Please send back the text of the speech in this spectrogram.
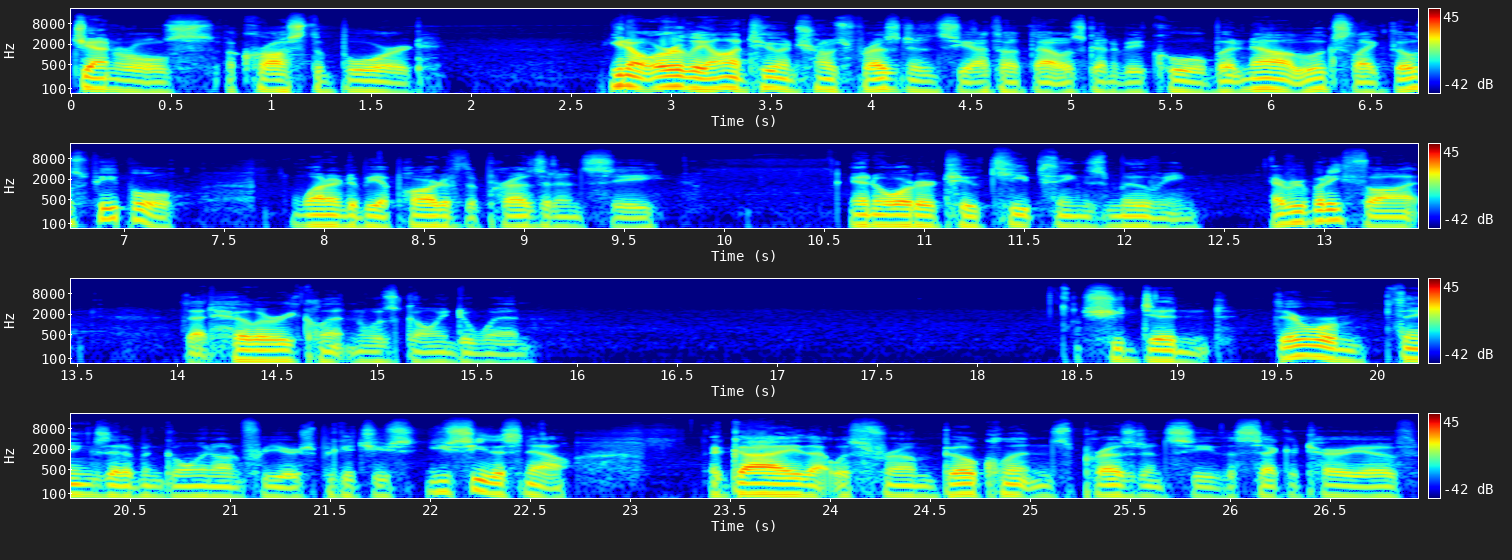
generals across the board you know, early on too in Trump's presidency, I thought that was going to be cool. But now it looks like those people wanted to be a part of the presidency in order to keep things moving. Everybody thought that Hillary Clinton was going to win. She didn't. There were things that have been going on for years because you you see this now. A guy that was from Bill Clinton's presidency, the Secretary of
